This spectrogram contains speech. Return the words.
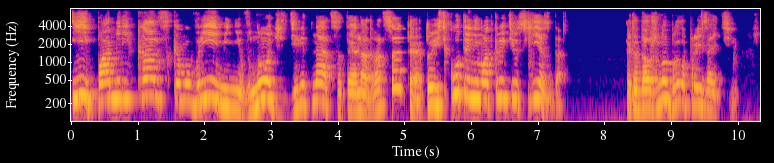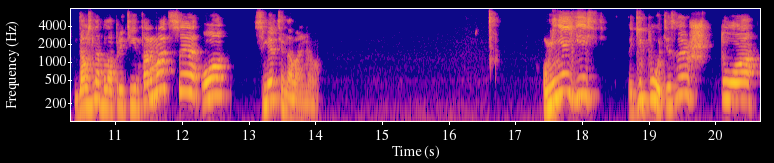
И по американскому времени в ночь с 19 на 20, то есть к утреннему открытию съезда, это должно было произойти. Должна была прийти информация о смерти Навального. У меня есть гипотеза, что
